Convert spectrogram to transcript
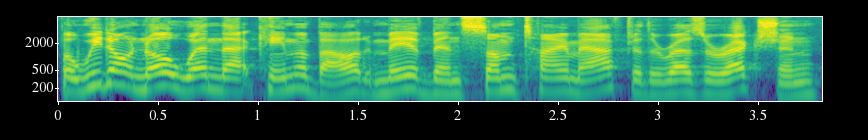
But we don't know when that came about. It may have been sometime after the resurrection.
